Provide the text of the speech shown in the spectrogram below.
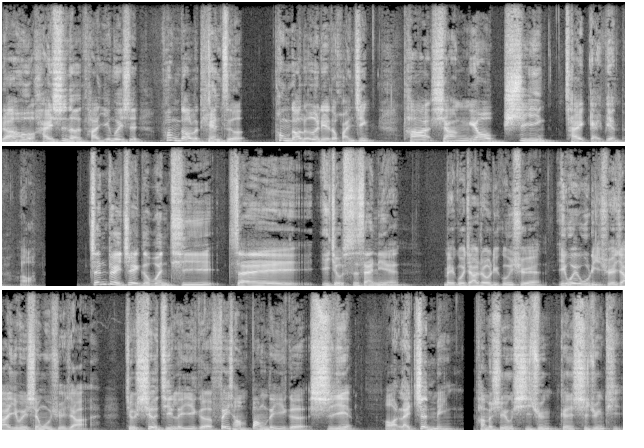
然后还是呢，他因为是碰到了天择，碰到了恶劣的环境，他想要适应才改变的啊。针对这个问题，在一九四三年，美国加州理工学院一位物理学家、一位生物学家就设计了一个非常棒的一个实验啊，来证明他们是用细菌跟噬菌体，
